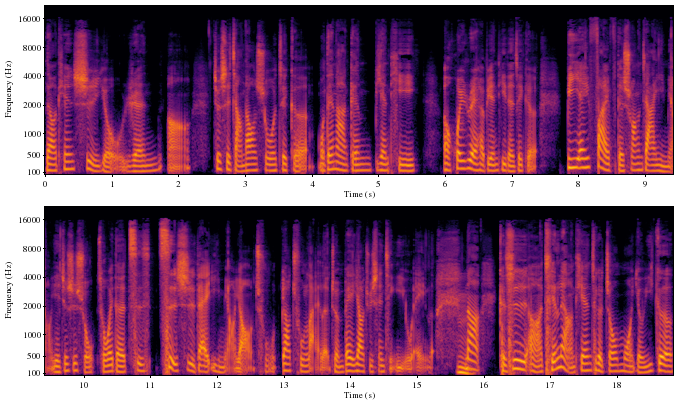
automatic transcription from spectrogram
聊天室有人啊、呃，就是讲到说这个莫德纳跟 BNT，呃，辉瑞和 BNT 的这个。B A five 的双价疫苗，也就是所所谓的次次世代疫苗要出要出来了，准备要去申请 E U A 了。嗯、那可是啊、呃，前两天这个周末有一个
